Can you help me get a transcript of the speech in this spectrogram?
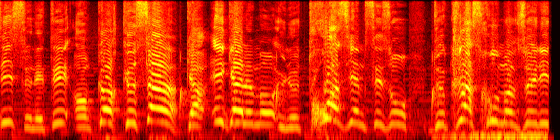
ce n'était encore que ça. Car également une troisième saison de Classroom of the Elite.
